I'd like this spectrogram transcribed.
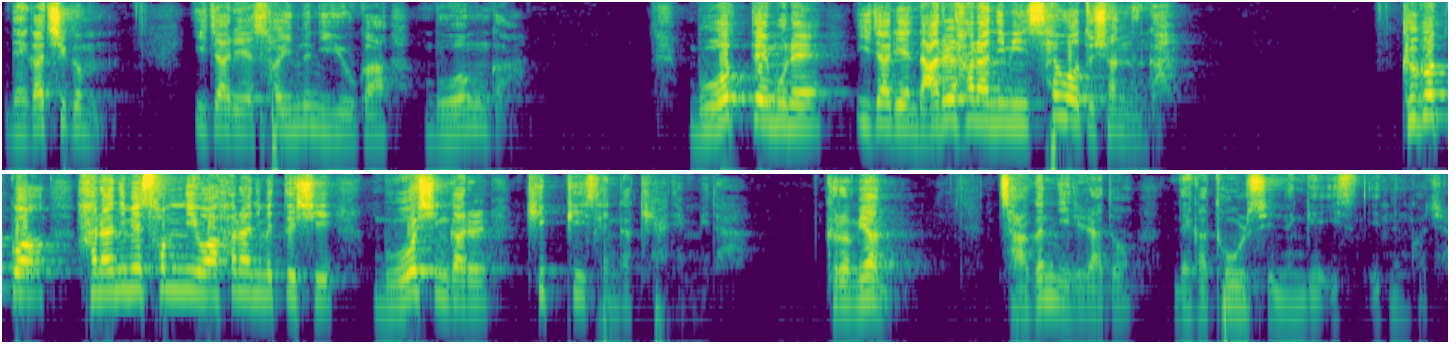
내가 지금 이 자리에 서 있는 이유가 무언가? 무엇 때문에 이 자리에 나를 하나님이 세워두셨는가? 그것과 하나님의 섭리와 하나님의 뜻이 무엇인가를 깊이 생각해야 됩니다. 그러면 작은 일이라도 내가 도울 수 있는 게 있, 있는 거죠.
